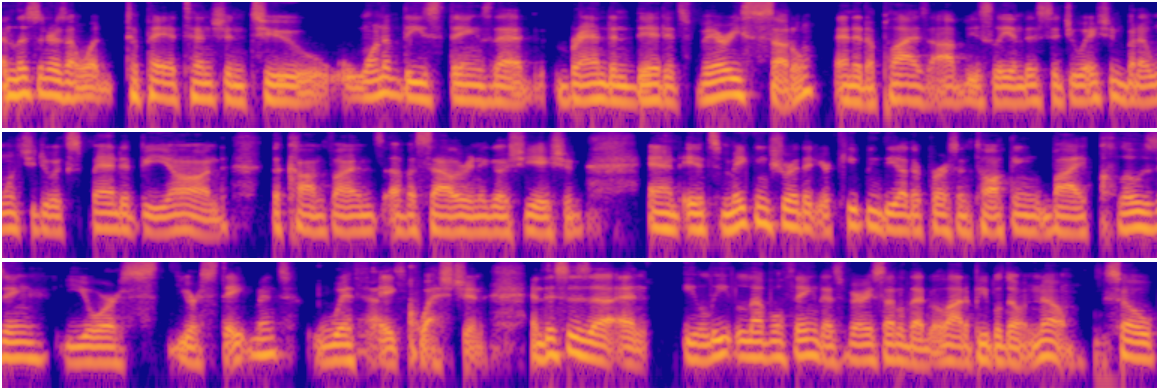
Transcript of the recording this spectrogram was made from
And listeners, I want to pay attention to one of these things that Brandon did. It's very subtle and it applies obviously in this situation, but I want you to expand it beyond the confines of a salary negotiation. And it's making sure that you're keeping the other person talking by closing your your statement with yes. a question. And this is a, an elite level thing that's very subtle that a lot of people don't know. So,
